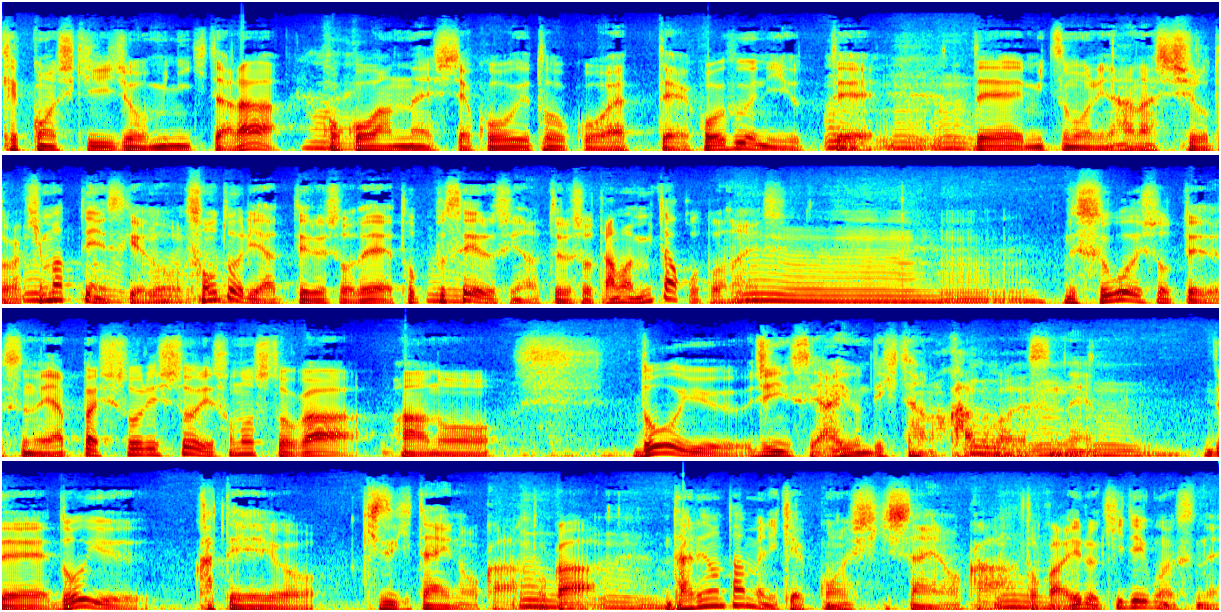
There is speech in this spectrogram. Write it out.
結婚式場を見に来たら、はい。ここを案内してこういうトークをやってこういうふうに言って、で見積もりの話しろとか決まってるんですけど、その通りやってる人でトップセールスになってる人ってあんま見たことないです。よ、ですごい人ってですねやっぱり一人一人その人があのどういう人生歩んできたのかとかですね、でどういう家庭を築きたいのかとか、誰のために結婚式したいのかとかいろいろ聞いていくんですね、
